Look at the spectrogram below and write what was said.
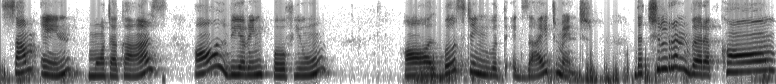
some in motor cars, all wearing perfume, all bursting with excitement. The children were a calm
